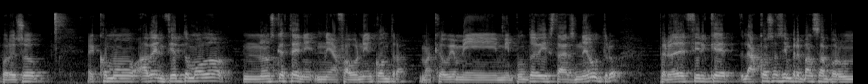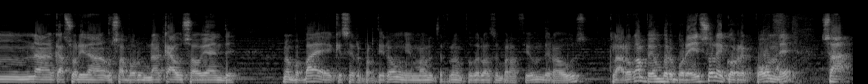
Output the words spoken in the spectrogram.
Por eso es como, a ver, en cierto modo, no es que esté ni, ni a favor ni en contra. Más que obvio, mi, mi punto de vista es neutro. Pero es decir que las cosas siempre pasan por una casualidad, o sea, por una causa, obviamente. No, papá, es que se repartieron en mal terreno después de la separación de la URSS. Claro, campeón, pero por eso le corresponde. O sea,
